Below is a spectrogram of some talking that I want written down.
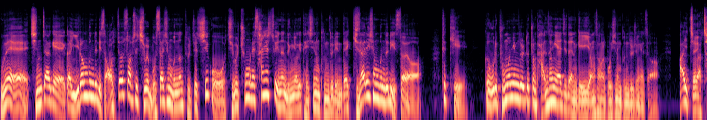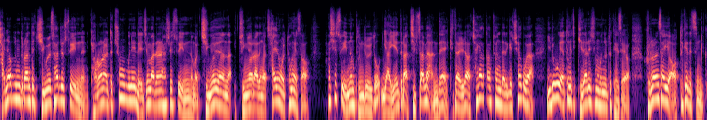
왜 진작에 그러니까 이런 분들이 있어 어쩔 수 없이 집을 못 사신 분은 둘째 치고 집을 충분히 사실 수 있는 능력이 되시는 분들인데 기다리신 분들이 있어요. 특히 그 우리 부모님들도 좀 반성해야지 되는 게 이 영상을 보시는 분들 중에서 아이 저 자녀분들한테 집을 사줄 수 있는 결혼할 때 충분히 내 집 마련을 하실 수 있는 뭐 증여나 증여라든가 차용을 통해서 하실 수 있는 분들도 야 얘들아 집 사면 안 돼. 기다려. 청약 당첨되는 게 최고야. 이러고 여태까지 기다리신 분들도 계세요. 그런 사이에 어떻게 됐습니까?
